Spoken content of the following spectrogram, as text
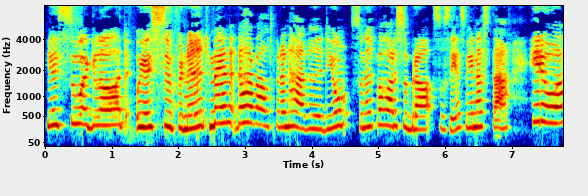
Jag är så glad och jag är supernöjd. Men det här var allt för den här videon. Så ni får ha det så bra så ses vi i nästa. Hejdå!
